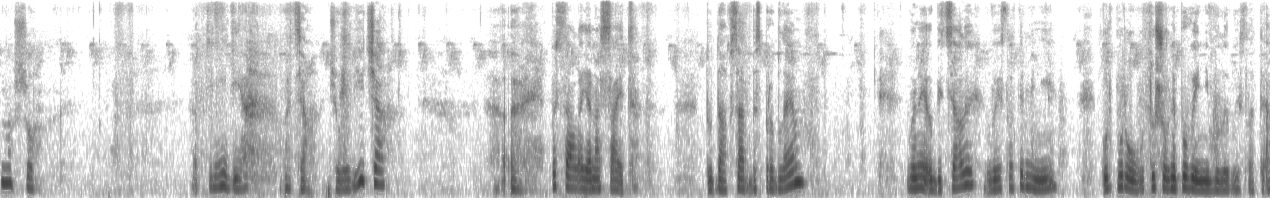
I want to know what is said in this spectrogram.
Ну що, актинідія, оця чоловіча. Е, Писала я на сайт туди, в сад без проблем. Вони обіцяли вислати мені пурпурову, ту, що вони повинні були вислати. А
